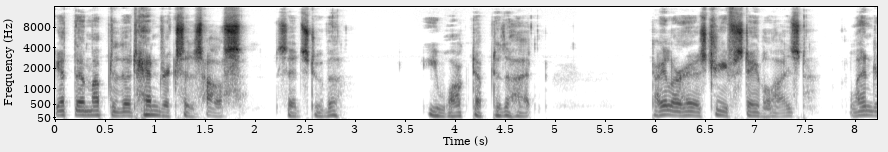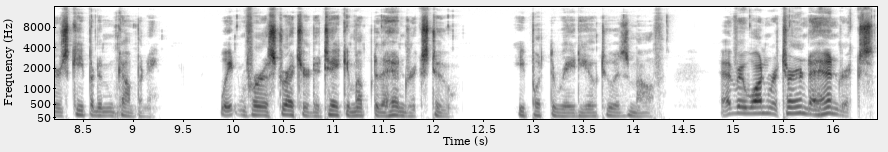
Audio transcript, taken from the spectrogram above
Get them up to the Hendrickses' house, said Stuba. He walked up to the hut. Tyler has Chief stabilized. Lander's keeping him company. Waiting for a stretcher to take him up to the Hendricks, too. He put the radio to his mouth. Everyone return to Hendricks.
